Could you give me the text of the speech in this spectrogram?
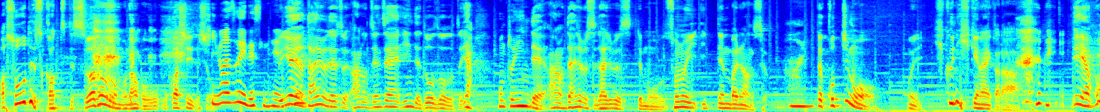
あそうですか？っつって座るのもなんか おかしいでしょ。気まずいですね。いやいや大丈夫です。あの全然いいんでどうぞっていや本当にいいんであの大丈夫です大丈夫ですってもうその一点張りなんですよ、はい、でこっちももう引くに引けないから い。やいや本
